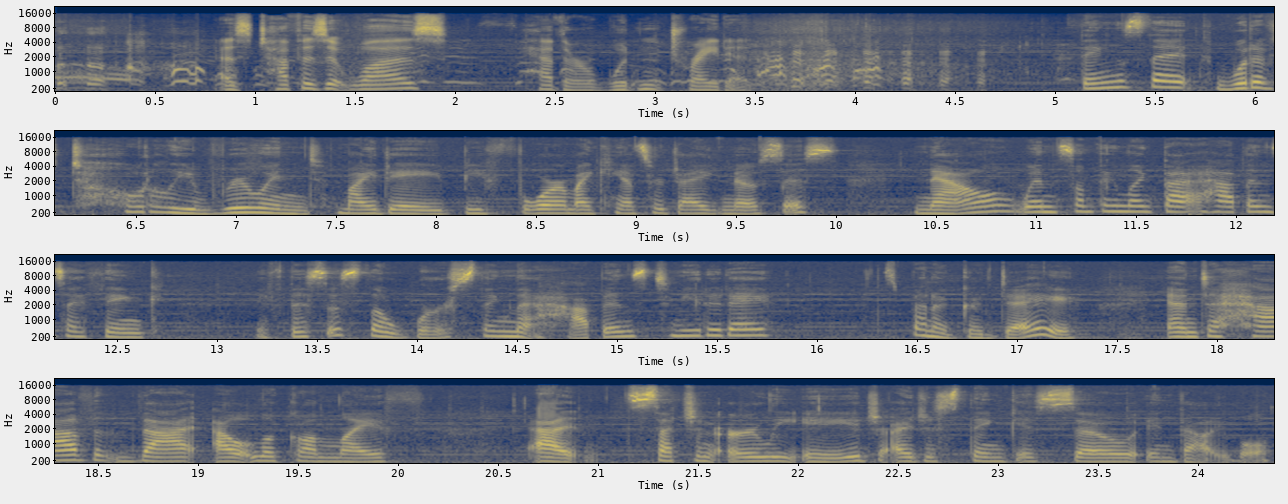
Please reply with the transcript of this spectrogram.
As tough as it was, Heather wouldn't trade it. Things that would have totally ruined my day before my cancer diagnosis. Now, when something like that happens, I think, if this is the worst thing that happens to me today, it's been a good day. And to have that outlook on life at such an early age, I just think is so invaluable.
